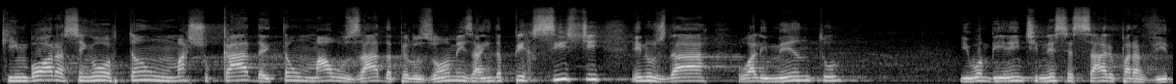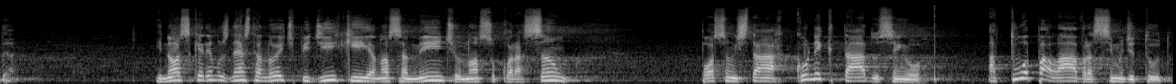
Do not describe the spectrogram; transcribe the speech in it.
que, embora, Senhor, tão machucada e tão mal usada pelos homens, ainda persiste em nos dar o alimento, e o ambiente necessário para a vida. E nós queremos nesta noite pedir que a nossa mente, o nosso coração, possam estar conectados, Senhor, à tua palavra acima de tudo.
